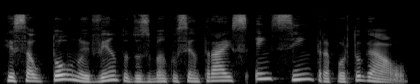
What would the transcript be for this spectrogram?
ressaltou no evento dos bancos centrais em Sintra, Portugal.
